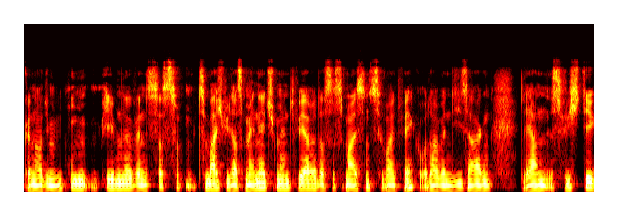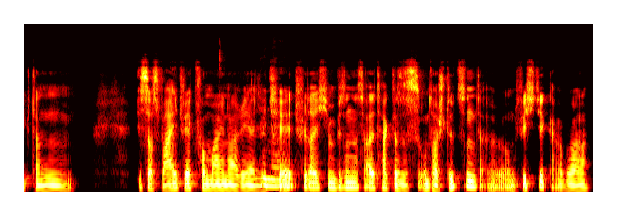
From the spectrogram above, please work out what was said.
genau die Mikroebene, wenn es das zum Beispiel das Management wäre, das ist meistens zu weit weg. Oder wenn die sagen, Lernen ist wichtig, dann ist das weit weg von meiner Realität Genau. vielleicht im Business-Alltag. Das ist unterstützend äh, und wichtig, aber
